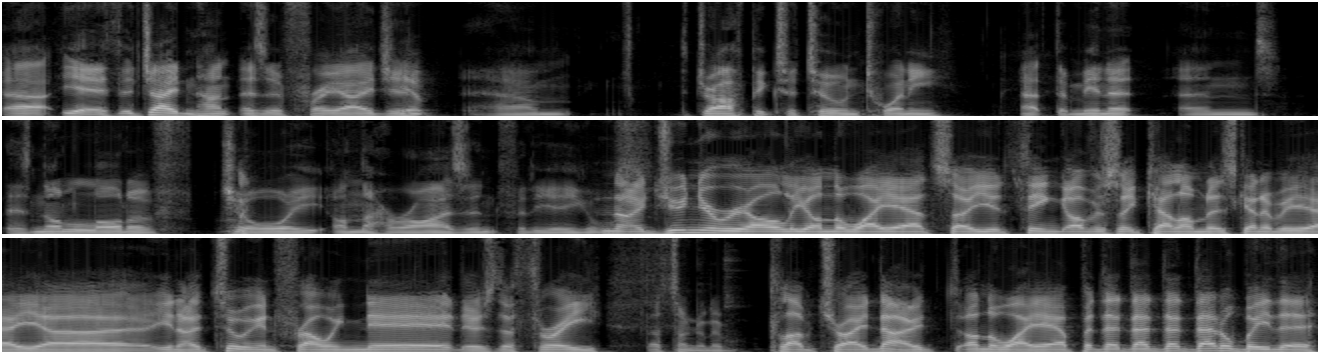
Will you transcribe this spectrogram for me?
uh, yeah, the Jayden Hunt as a free agent. Um, the draft picks are two and twenty at the minute, and there's not a lot of joy on the horizon for the Eagles. No, Junior Rioli on the way out. So you'd think, obviously, Callum, there's going to be a uh, you know toing and froing there. There's the three. That's not going to club trade. No, on the way out. But that, that, that that'll be the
